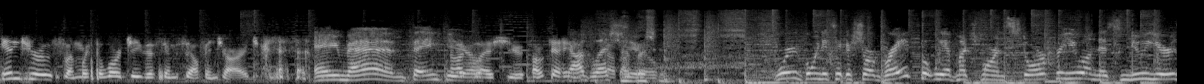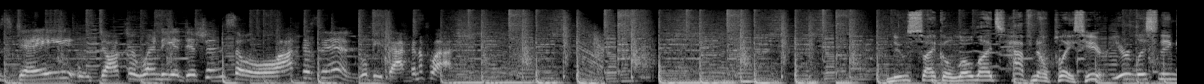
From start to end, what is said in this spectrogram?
in Jerusalem with the Lord Jesus Himself in charge. Amen. Thank you. God bless you. Okay. God bless God you. bless you. We're going to take a short break, but we have much more in store for you on this New Year's Day Dr. Wendy edition. So lock us in. We'll be back in a flash. News cycle lowlights have no place here. You're listening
